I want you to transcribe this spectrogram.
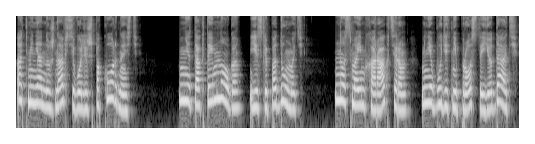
от меня нужна всего лишь покорность. Не так-то и много, если подумать. Но с моим характером мне будет непросто ее дать.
